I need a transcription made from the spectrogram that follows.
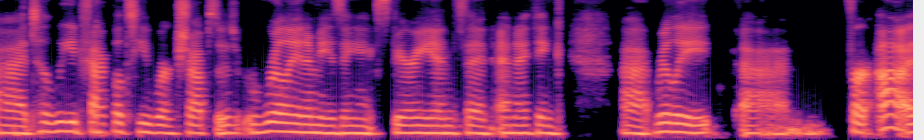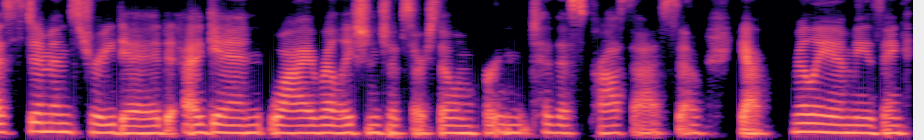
uh, to lead faculty workshops was really an amazing experience. And, and I think uh, really um, for us demonstrated again why relationships are so important to this process. So, yeah, really amazing.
